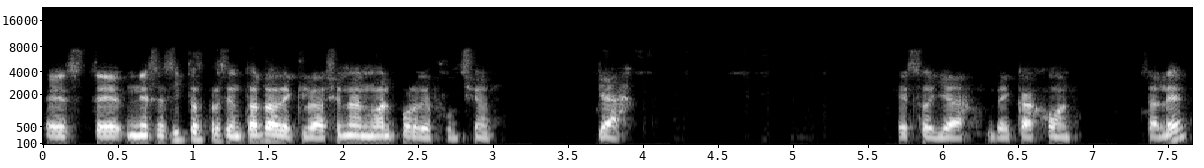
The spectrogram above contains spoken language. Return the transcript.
Este, necesitas presentar la declaración anual por defunción. Ya. Eso ya, de cajón. ¿Sale?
